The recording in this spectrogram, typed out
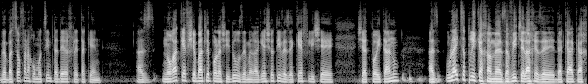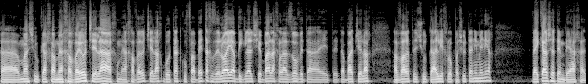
ובסוף אנחנו מוצאים את הדרך לתקן. אז נורא כיף שבאת לפה לשידור, זה מרגש אותי וזה כיף לי ש... שאת פה איתנו. אז אולי תספרי ככה מהזווית שלך איזה דקה ככה, משהו ככה מהחוויות שלך, מהחוויות שלך באותה תקופה. בטח זה לא היה בגלל שבא לך לעזוב את, ה, את, את הבת שלך, עברת איזשהו תהליך לא פשוט אני מניח, והעיקר שאתם ביחד.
